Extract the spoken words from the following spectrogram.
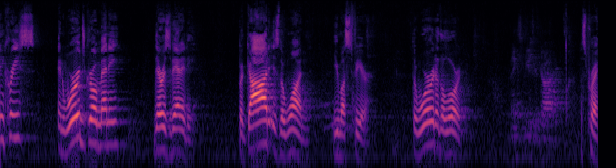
increase and words grow many, there is vanity. But God is the one you must fear. The word of the Lord. Let's pray.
